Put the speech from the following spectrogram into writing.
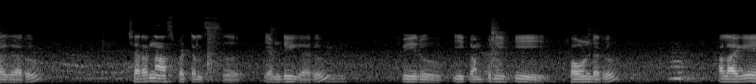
మిశ్రా గారు చరణ్ హాస్పిటల్స్ ఎండి గారు వీరు ఈ కంపెనీకి ఫౌండరు అలాగే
